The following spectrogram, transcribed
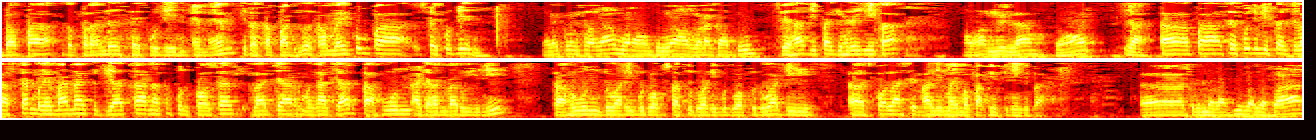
Bapak Dr. Andes Saifuddin MM. Kita sapa dulu. Assalamualaikum Pak Saifuddin. Waalaikumsalam warahmatullahi wabarakatuh. Sehat di pagi hari ini Pak? Alhamdulillah sehat. Ya, uh, Pak Saifuddin bisa jelaskan bagaimana kegiatan ataupun proses belajar mengajar tahun ajaran baru ini, tahun 2021-2022 di uh, Sekolah SMA 5 yang Bapak pimpin ini, Pak. Uh, terima kasih Pak Jafar.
